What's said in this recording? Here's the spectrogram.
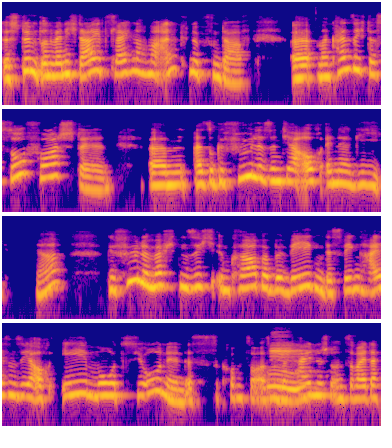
das stimmt. Und wenn ich da jetzt gleich nochmal anknüpfen darf, äh, man kann sich das so vorstellen. Ähm, also Gefühle sind ja auch Energie. Ja, Gefühle möchten sich im Körper bewegen, deswegen heißen sie ja auch Emotionen. Das kommt so aus dem mhm. Lateinischen und so weiter.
